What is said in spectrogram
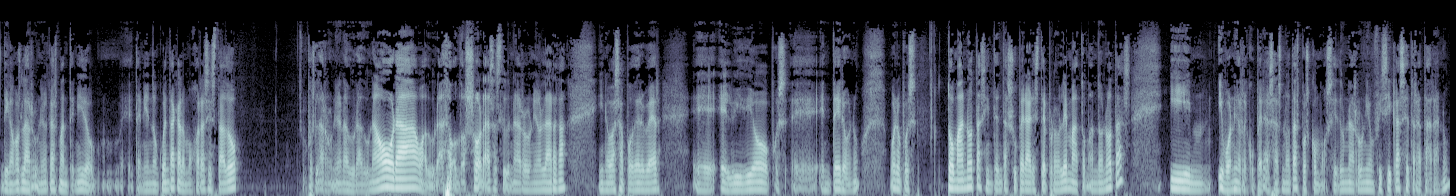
digamos, la reunión que has mantenido, teniendo en cuenta que a lo mejor has estado pues la reunión ha durado una hora o ha durado dos horas, ha sido una reunión larga y no vas a poder ver el vídeo pues entero, ¿no? Bueno, pues toma notas, intenta superar este problema tomando notas y, bueno, y recupera esas notas pues como si de una reunión física se tratara, ¿no?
